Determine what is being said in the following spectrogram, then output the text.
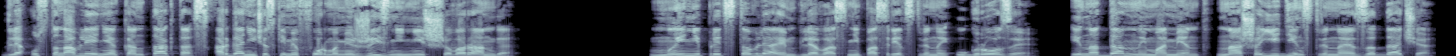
для установления контакта с органическими формами жизни низшего ранга. Мы не представляем для вас непосредственной угрозы, и на данный момент наша единственная задача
